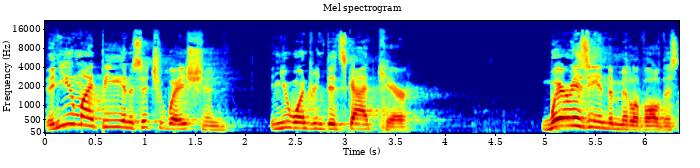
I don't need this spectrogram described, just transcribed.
Then you might be in a situation and you're wondering, does God care? Where is he in the middle of all this?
